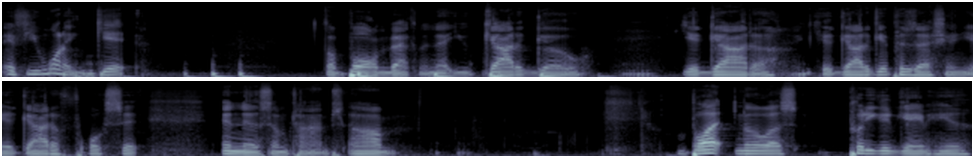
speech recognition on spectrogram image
If you want to get the ball in the back of the net, you gotta go. You gotta you gotta get possession. You gotta force it in there sometimes. Um, but nonetheless, pretty good game here.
